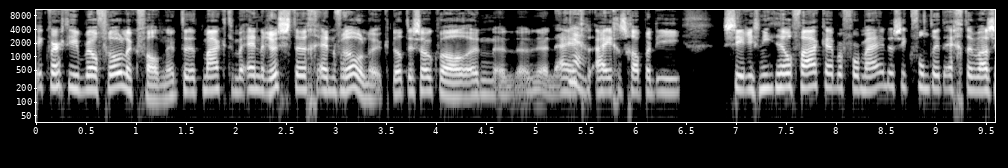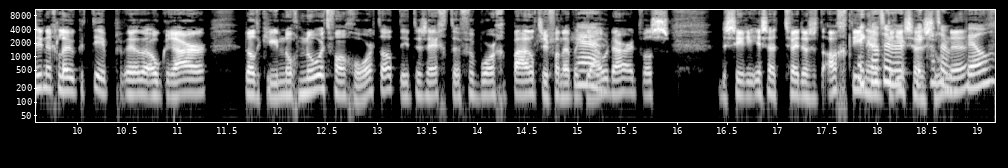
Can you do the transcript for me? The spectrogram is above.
ik werd hier wel vrolijk van. Het, het, maakte me en rustig en vrolijk. Dat is ook wel een, een, een eigen, ja. eigenschappen die series niet heel vaak hebben voor mij. Dus ik vond dit echt een waanzinnig leuke tip. Uh, ook raar dat ik hier nog nooit van gehoord had. Dit is echt een verborgen pareltje van heb ik jou daar. Het was, de serie is uit 2018, ik heeft er, drie seizoenen. Ik had er wel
